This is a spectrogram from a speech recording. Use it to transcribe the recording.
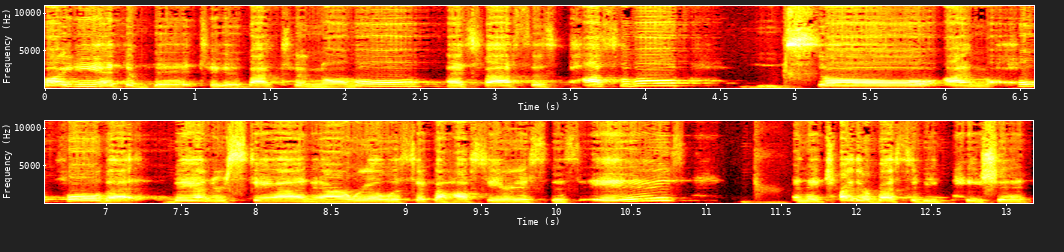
biting at the bit to get back to normal as fast as possible. Mm-hmm. So I'm hopeful that they understand and are realistic of how serious this is and they try their best to be patient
